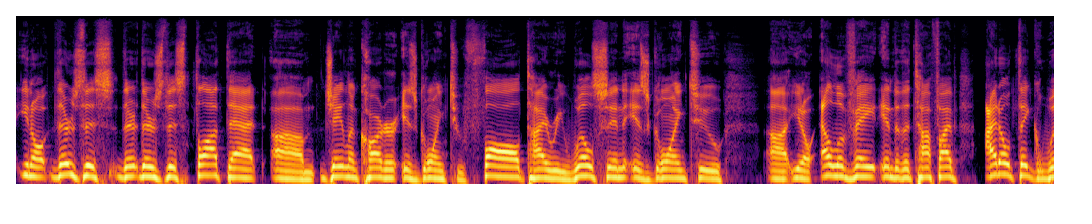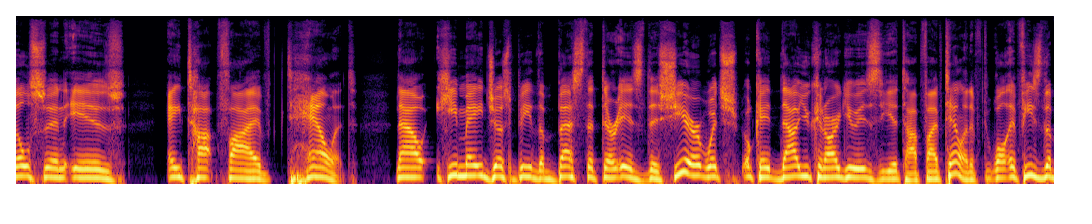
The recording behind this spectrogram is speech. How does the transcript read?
you know, there's this there, there's this thought that um, Jalen Carter is going to fall, Tyree Wilson is going to, uh, you know, elevate into the top five. I don't think Wilson is a top five talent. Now he may just be the best that there is this year, which okay, now you can argue is he a top five talent? If well, if he's the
